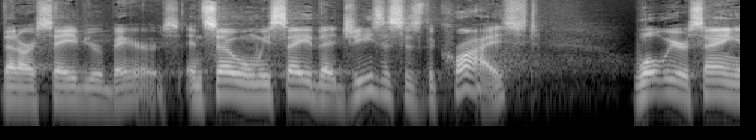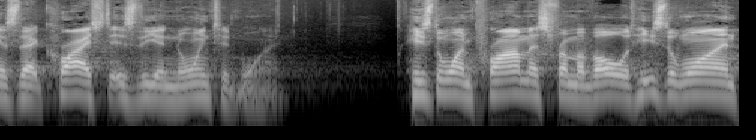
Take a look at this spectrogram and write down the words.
that our Savior bears. And so when we say that Jesus is the Christ, what we are saying is that Christ is the anointed one. He's the one promised from of old. He's the one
